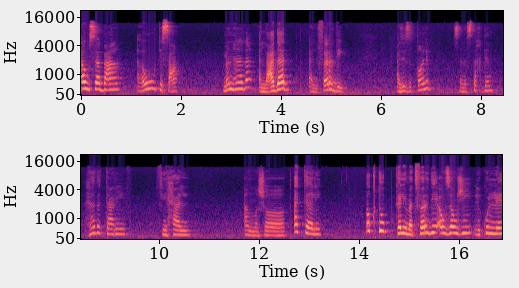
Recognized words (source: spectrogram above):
أو سبعة أو تسعة. من هذا؟ العدد الفردي. عزيزي الطالب سنستخدم هذا التعريف في حل النشاط التالي. اكتب كلمة فردي أو زوجي لكل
